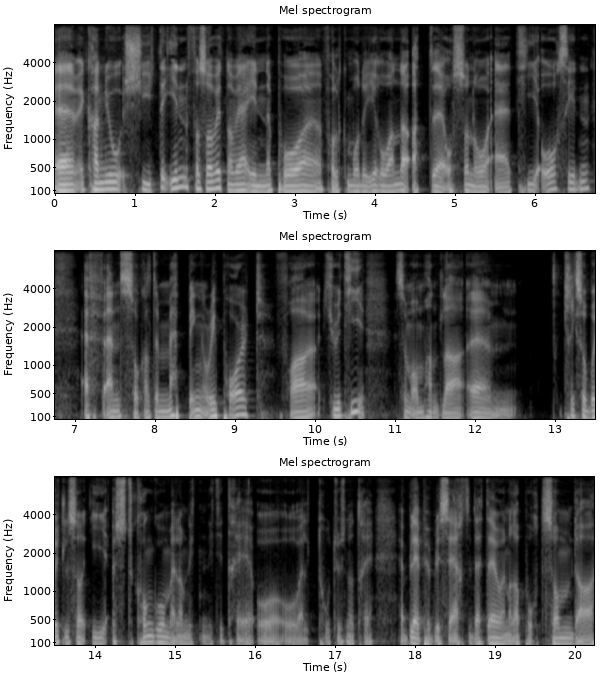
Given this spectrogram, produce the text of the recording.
Eh, jeg kan jo skyte inn, for så vidt, når vi er inne på eh, folkemordet i Rwanda, at det også nå er ti år siden FNs såkalte mapping report fra 2010, som omhandla eh, krigsforbrytelser i Øst-Kongo mellom 1993 og, og, vel 2003 ble publisert. Dette er jo en rapport som da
